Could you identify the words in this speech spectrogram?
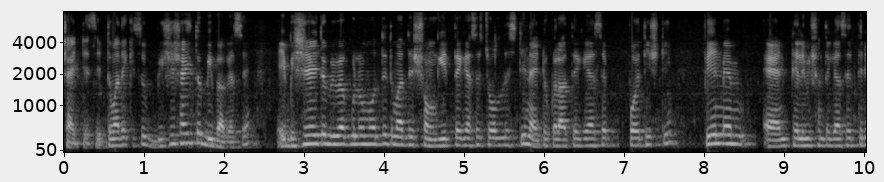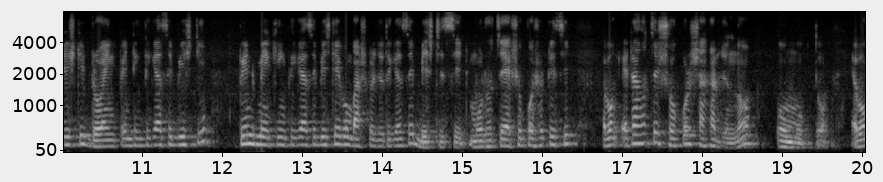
ষাটটি সিট তোমাদের কিছু বিশেষায়িত বিভাগ আছে। এই বিশেষায়িত বিভাগগুলোর মধ্যে তোমাদের সংগীত থেকে আছে চল্লিশটি, নাট্যকলা থেকে আছে পঁয়ত্রিশটি ফিল্ম অ্যান্ড টেলিভিশন থেকে আছে তিরিশটি ড্রয়িং পেন্টিং থেকে আছে বিশটি প্রিন্ট মেকিং থেকে আছে বিশটি এবং ভাস্কর্য থেকে আছে বিশটি সিট মোট হচ্ছে একশো পঁয়ষট্টি সিট এবং এটা হচ্ছে সকল শাখার জন্য উন্মুক্ত। এবং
